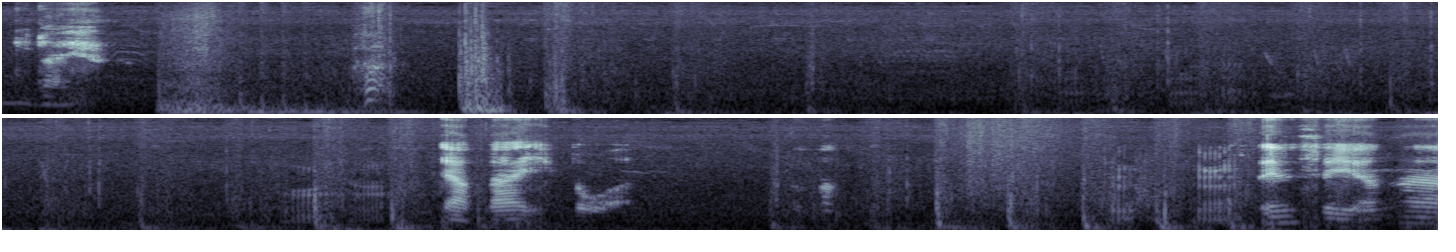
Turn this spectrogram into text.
นอยู่ไหนอะอยากได้อีก เล่นเสียงอะ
